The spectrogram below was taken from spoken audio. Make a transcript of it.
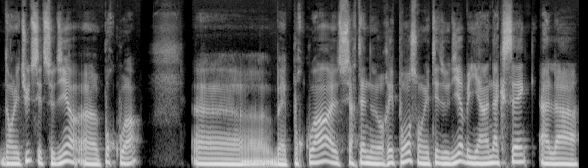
dans l'étude, c'est de se dire euh, pourquoi. Euh, ben pourquoi certaines réponses ont été de dire ben, il y a un accès à la,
